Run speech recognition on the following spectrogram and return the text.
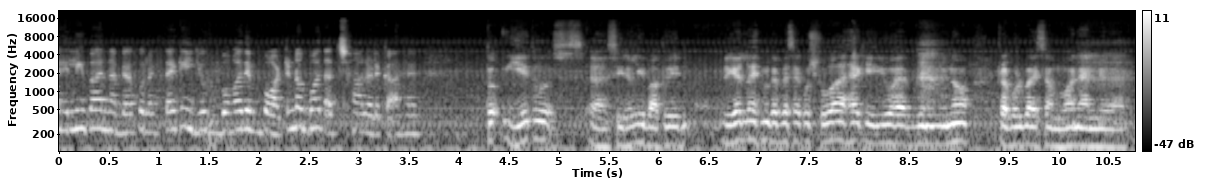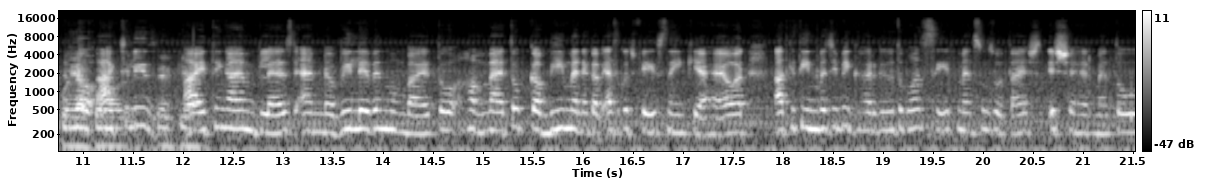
पहली बार नव्या को लगता है कि युग बहुत इंपॉर्टेंट और बहुत अच्छा लड़का है। तो ये तो सीरियल की बात हुई रियल लाइफ में कभी ऐसा कुछ हुआ है कि you have been you know troubled by someone and कोई नो आपको actually? I think I am blessed and we live in Mumbai तो हम मैं तो कभी मैंने कभी ऐसा कुछ फेस नहीं किया है और रात के तीन बजे भी घर गई हूँ तो बहुत सेफ़ महसूस होता है इस शहर में तो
